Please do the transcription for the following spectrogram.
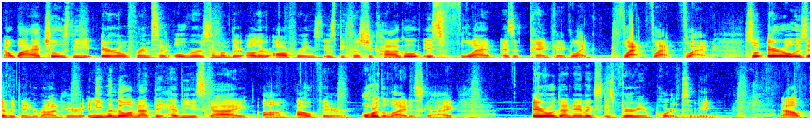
Now, why I chose the Aero frame set over some of their other offerings is because Chicago is flat as a pancake, like flat, flat, flat. So Aero is everything around here. And even though I'm not the heaviest guy um, out there or the lightest guy, aerodynamics is very important to me. Now,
